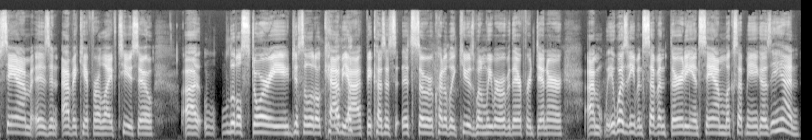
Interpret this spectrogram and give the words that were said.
Sam is an advocate for life too. So uh, little story, just a little caveat because it's it's so incredibly cute. Is when we were over there for dinner, um, it wasn't even seven thirty, and Sam looks at me and goes, "Anne,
